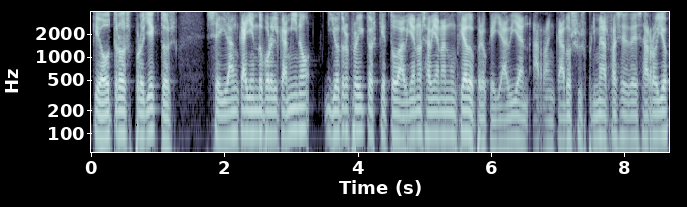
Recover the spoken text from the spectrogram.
que otros proyectos se irán cayendo por el camino y otros proyectos que todavía no se habían anunciado pero que ya habían arrancado sus primeras fases de desarrollo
